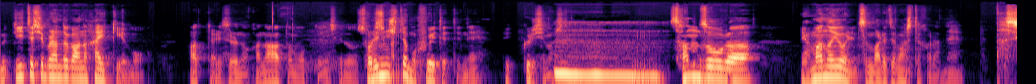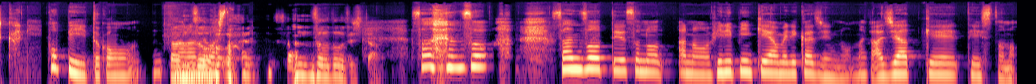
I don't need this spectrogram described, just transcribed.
D2C ブランド側の背景もあったりするのかなと思ってるんですけど、それにしても増えててね、びっくりしまうしたね。ん残像が山のように積まれてましたからね。確かに。ポピーとかも並んでました。、残像どうでした？三蔵、三蔵っていうその、あの、フィリピン系アメリカ人の、なんかアジア系テイストの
